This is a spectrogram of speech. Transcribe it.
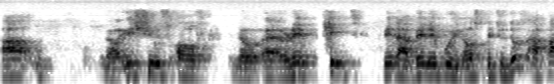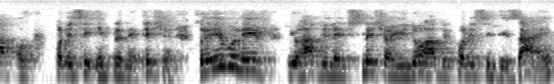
Uh, you know, issues of you know uh, rape kits being available in hospitals. Those are part of policy implementation. So even if you have the legislation, you don't have the policy design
